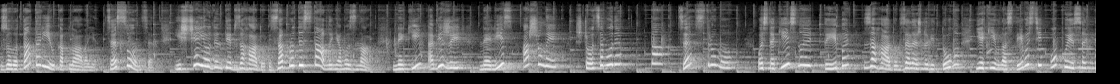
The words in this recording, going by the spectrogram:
золота тарілка плаває. Це сонце. І ще є один тип загадок за протиставленням ознак. Не кінь, а біжить, не ліс, а шумить. Що це буде? Так, це струмок. Ось такі існують типи загадок, залежно від того, які властивості описані.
